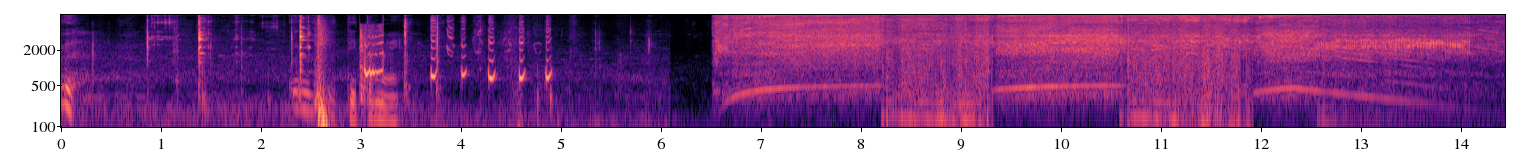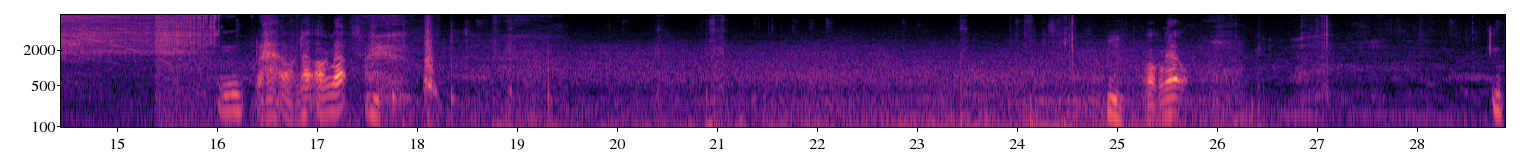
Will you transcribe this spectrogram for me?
ติดตรงไหนอึ๊บอะออกแล้ว ออกแล้วอืมออกแล้วอึ๊บ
